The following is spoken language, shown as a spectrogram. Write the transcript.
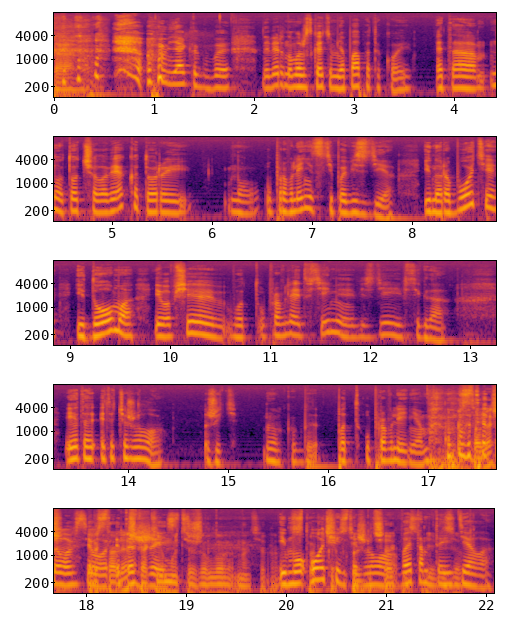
Да. у меня как бы, наверное, можно сказать, у меня папа такой. Это, ну, тот человек, который ну, управленец типа везде. И на работе, и дома, и вообще вот управляет всеми везде и всегда. И это, это тяжело жить ну, как бы под управлением а вот этого всего. Представляешь, это как ему тяжело? Ну, типа, ему столько, очень столько тяжело, в этом-то и дело.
